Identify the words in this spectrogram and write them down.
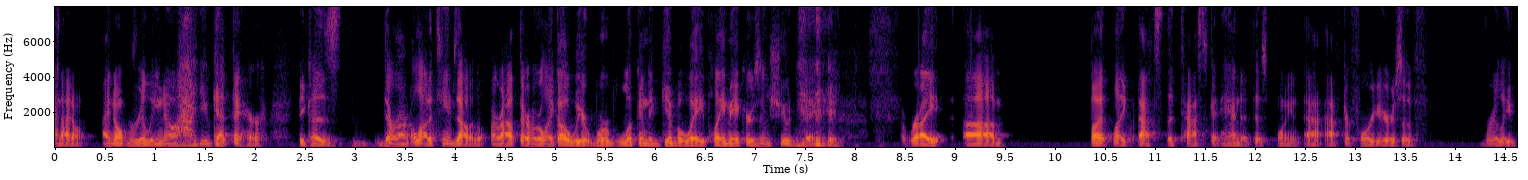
and I don't I don't really know how you get there because there aren't a lot of teams out are out there who are like, oh, we're we're looking to give away playmakers and shooting, right? Um, but like that's the task at hand at this point. A- after four years of really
